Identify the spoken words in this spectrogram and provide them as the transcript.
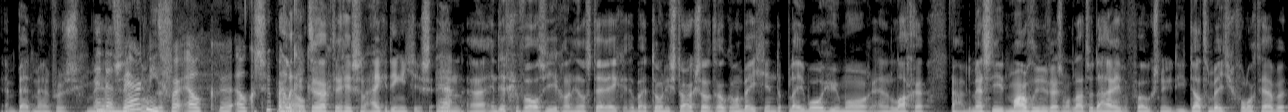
En Batman versus Superman En dat werkt niet voor elk, eh, elke superheld. Elke karakter heeft zijn eigen dingetjes. Ja. En eh, in dit geval zie je gewoon heel sterk... eh, bij Tony Stark zat het ook al een beetje in. De playboy humor en lachen. Nou, de mensen die het Marvel-universum... want laten we daar even focussen nu... die dat een beetje gevolgd hebben...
